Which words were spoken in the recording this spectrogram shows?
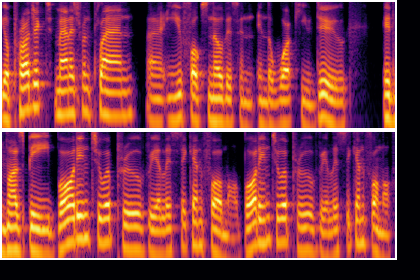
Your project management plan, uh, you folks know this in, in the work you do, it must be bought into, approved, realistic, and formal. Bought into, approved, realistic, and formal.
